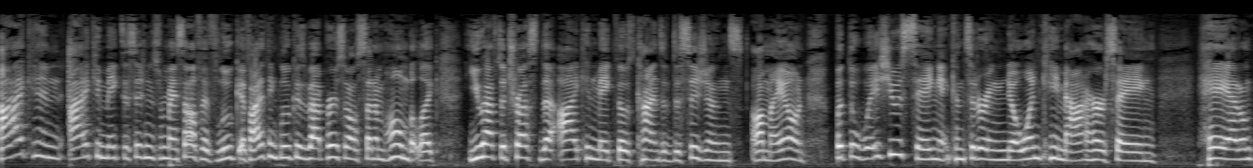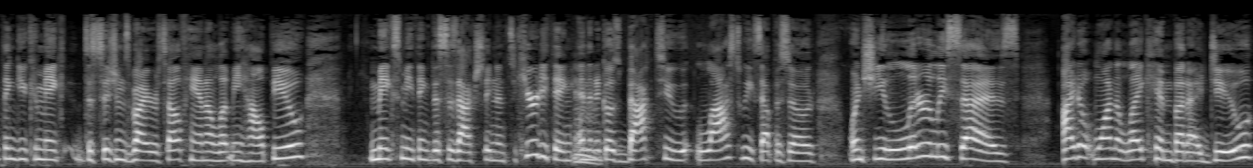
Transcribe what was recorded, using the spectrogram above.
I can I can make decisions for myself. If Luke, if I think Luke is a bad person, I'll send him home. But like, you have to trust that I can make those kinds of decisions on my own. But the way she was saying it, considering no one came at her saying, "Hey, I don't think you can make decisions by yourself, Hannah. Let me help you." makes me think this is actually an insecurity thing. And then hmm. it goes back to last week's episode when she literally says, I don't want to like him, but I do.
